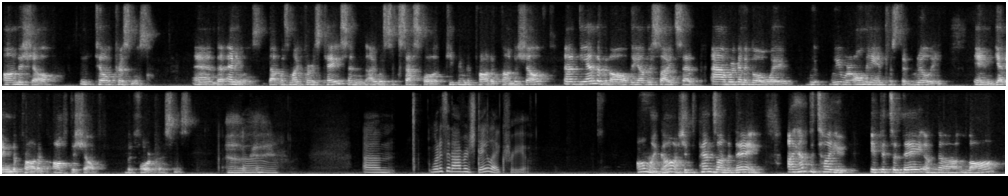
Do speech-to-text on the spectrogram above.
on the shelf until Christmas. And uh, anyways, that was my first case, and I was successful at keeping the product on the shelf. And at the end of it all, the other side said, "Ah, we're going to go away. We, we were only interested really in getting the product off the shelf before Christmas." Okay. Oh. Um, what is an average day like for you? Oh my gosh, it depends on the day. I have to tell you, if it's a day of the law,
